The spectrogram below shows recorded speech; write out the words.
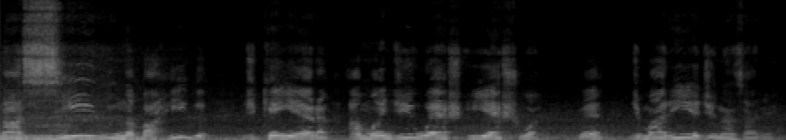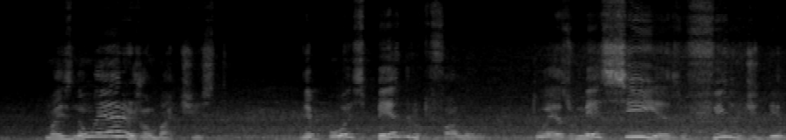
nascido na barriga de quem era a mãe de Yeshua, né? de Maria de Nazaré mas não era João Batista. Depois Pedro que falou: Tu és o Messias, o Filho de Deus.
